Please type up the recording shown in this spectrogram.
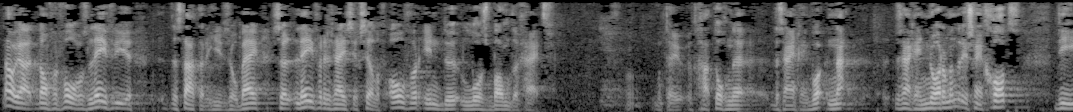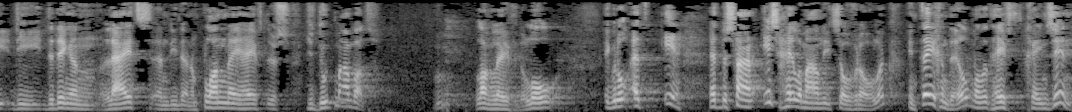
Nou ja, dan vervolgens lever je, er staat er hier zo bij, ze leveren zij zichzelf over in de losbandigheid. Want het gaat toch, er zijn geen, er zijn geen normen, er is geen God die, die de dingen leidt en die er een plan mee heeft, dus je doet maar wat. Lang leven de lol. Ik bedoel, het, het bestaan is helemaal niet zo vrolijk. Integendeel, want het heeft geen zin.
